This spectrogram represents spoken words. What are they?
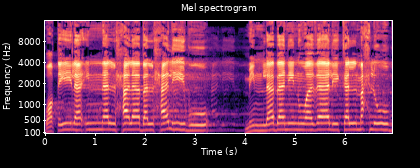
وقيل إن الحلب الحليب من لبن وذلك المحلوب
